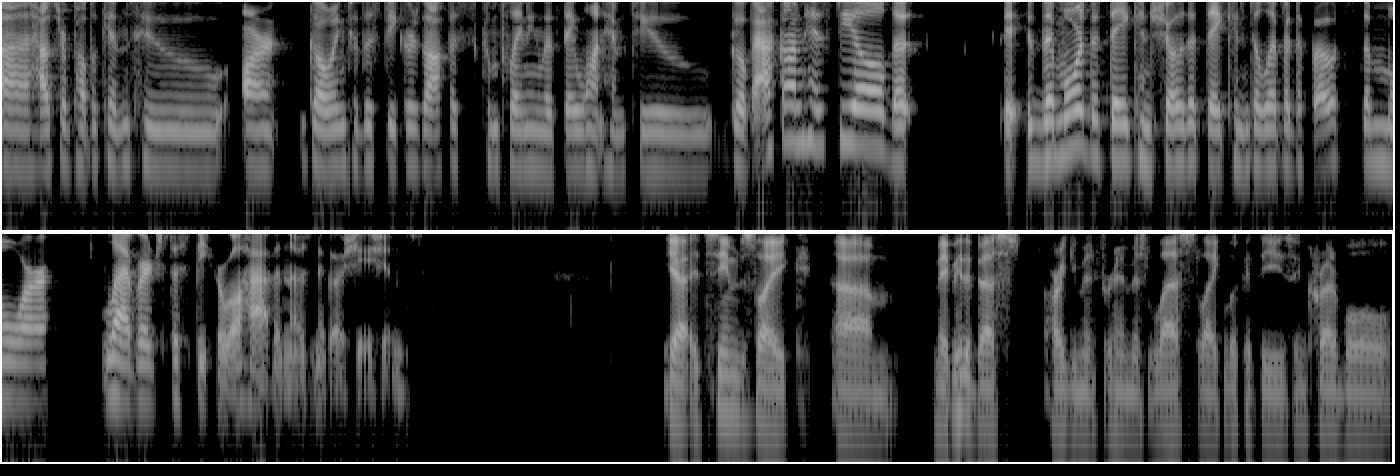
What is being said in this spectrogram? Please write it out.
uh, House Republicans who aren't going to the Speaker's office complaining that they want him to go back on his deal. The the more that they can show that they can deliver the votes, the more leverage the Speaker will have in those negotiations. Yeah, it seems like um, maybe the best argument for him is less like look at these incredible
